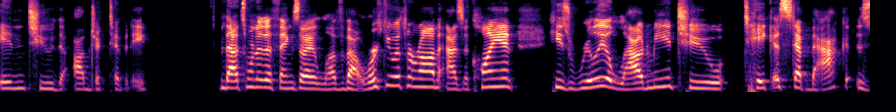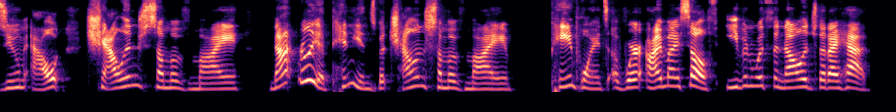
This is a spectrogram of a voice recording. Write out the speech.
into the objectivity. That's one of the things that I love about working with Aram as a client. He's really allowed me to take a step back, zoom out, challenge some of my, not really opinions, but challenge some of my pain points of where I myself, even with the knowledge that I have,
